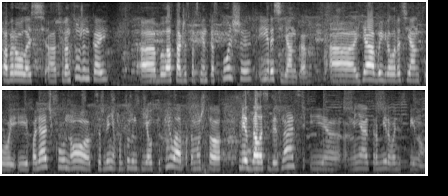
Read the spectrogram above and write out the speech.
поборолась э, с француженкой, э, была также спортсменка с Польши и россиянка. Я выиграла россиянку и полячку, но, к сожалению, француженке я уступила, потому что вес дала себе знать, и э, меня травмировали спину.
